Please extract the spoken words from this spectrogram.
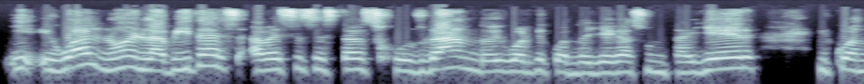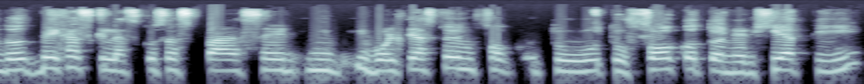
igual, ¿no? En la vida es, a veces estás juzgando, igual que cuando llegas a un taller y cuando dejas que las cosas pasen y, volteas tu, tu, tu foco, tu energía a ti,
